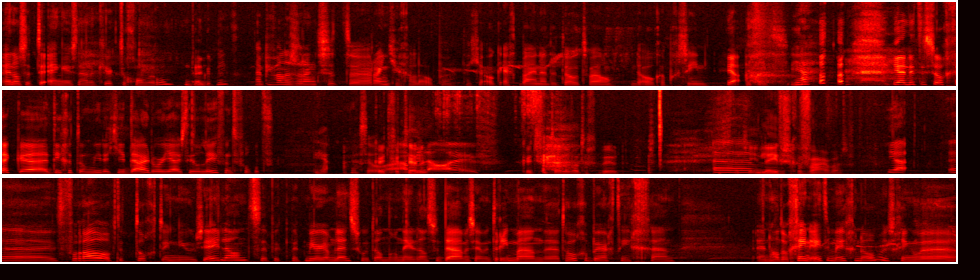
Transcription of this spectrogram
En als het te eng is, nou, dan keer ik toch gewoon weer om. Dan doe En- ik het niet. Heb je wel eens langs het eh, randje gelopen? Dat je ook echt bijna de dood wel in de ogen hebt gezien? Ja. Ja? Ja, dit is zo'n gekke eh, dichotomie dat je je daardoor juist heel levend voelt. Ja. Echt zo, Kun je het I'm vertellen? Kun je het vertellen wat er gebeurt? Dat je in Ehm, levensgevaar was? Eh, vooral op de tocht in Nieuw-Zeeland heb ik met Mirjam Lenshoed, andere Nederlandse dame, zijn we drie maanden het Hogebergte ingegaan. En hadden we geen eten meegenomen, dus gingen we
